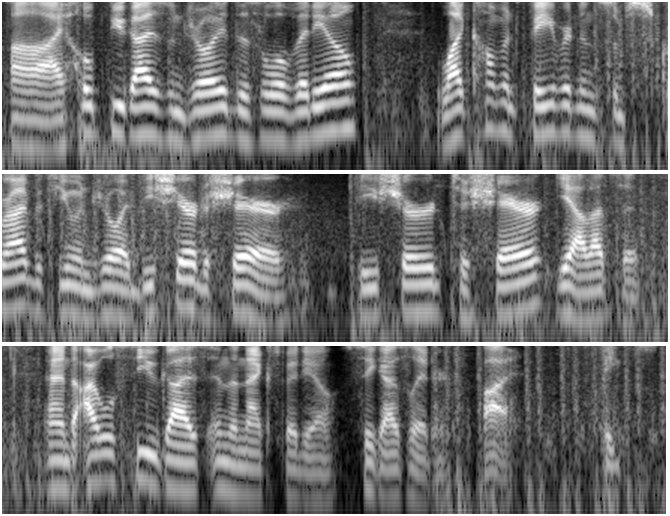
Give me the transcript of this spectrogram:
uh, I hope you guys enjoyed this little video. Like, comment, favorite, and subscribe if you enjoyed. Be sure to share. Be sure to share. Yeah, that's it. And I will see you guys in the next video. See you guys later. Bye. Peace.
